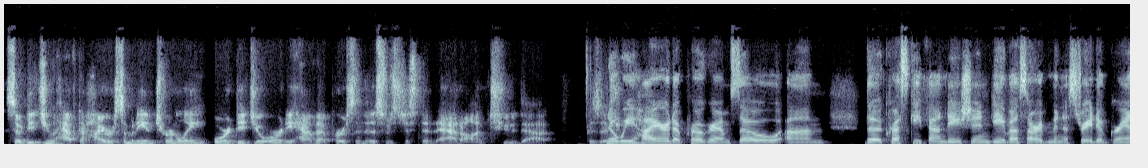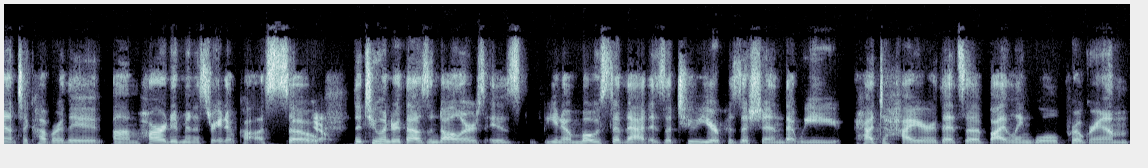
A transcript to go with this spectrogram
so, did you have to hire somebody internally, or did you already have that person? This was just an add on to that No, we hired a program. So um, the Kresge Foundation gave us our administrative grant to cover the um, hard administrative costs. So yeah. the two hundred thousand dollars is, you know, most of that is a two-year position that we had to hire. That's a bilingual program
